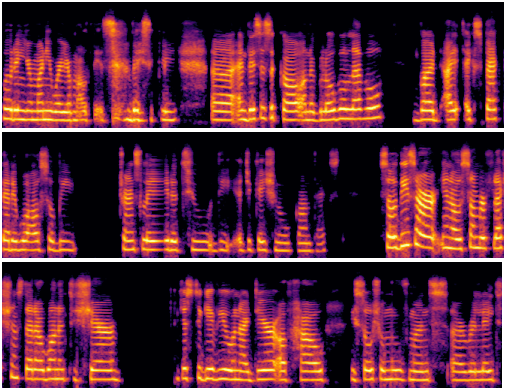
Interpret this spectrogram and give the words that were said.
putting your money where your mouth is, basically. Uh, and this is a call on a global level but I expect that it will also be translated to the educational context. So these are, you know, some reflections that I wanted to share just to give you an idea of how the social movements uh, relate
